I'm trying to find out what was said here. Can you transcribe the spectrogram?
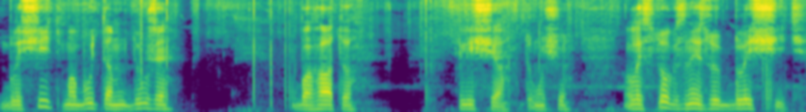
Блищить, мабуть, там дуже багато кліща, тому що листок знизу блищить.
